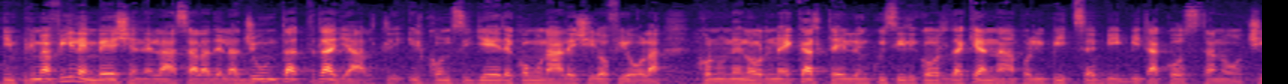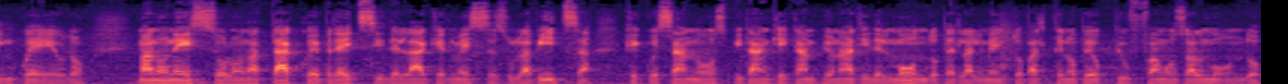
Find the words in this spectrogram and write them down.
In prima fila invece nella sala della giunta, tra gli altri, il consigliere comunale Ciro Fiola, con un enorme cartello in cui si ricorda che a Napoli pizza e bibita costano 5 euro. Ma non è solo un attacco ai prezzi della kermesse sulla pizza, che quest'anno ospita anche i campionati del mondo per l'alimento partenopeo più famoso al mondo.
